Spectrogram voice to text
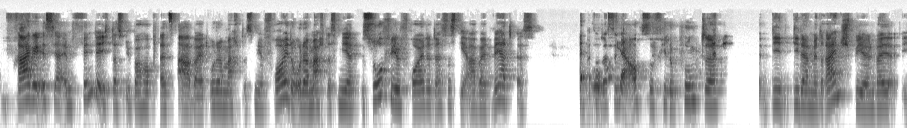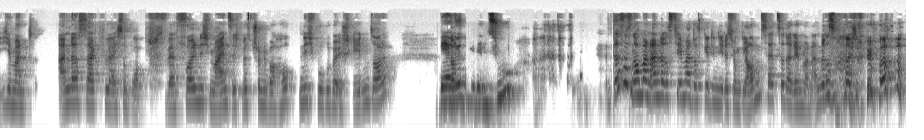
die Frage ist ja, empfinde ich das überhaupt als Arbeit oder macht es mir Freude oder macht es mir so viel Freude, dass es die Arbeit wert ist? Also das sind ja, ja auch so viele Punkte, die, die da mit reinspielen, weil jemand anders sagt vielleicht so, boah, wäre voll nicht meins, ich wüsste schon überhaupt nicht, worüber ich reden soll. Wer hört mir denn zu? Das ist nochmal ein anderes Thema, das geht in die Richtung Glaubenssätze, da reden wir ein anderes Mal drüber.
